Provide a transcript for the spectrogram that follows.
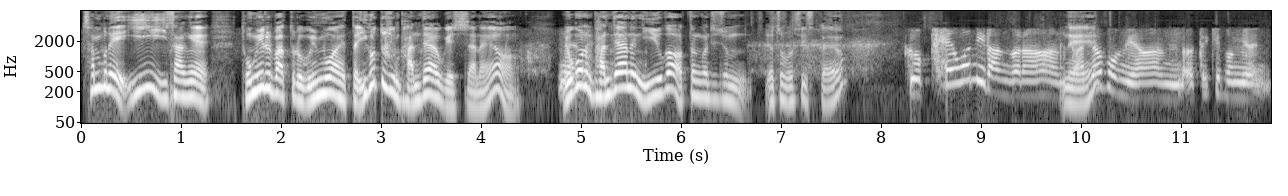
3분의 2 이상의 동의를 받도록 의무화했다. 이것도 지금 반대하고 계시잖아요. 네. 요거는 반대하는 이유가 어떤 건지 좀 여쭤볼 수 있을까요? 그 폐원이란 거는 네. 따져보면 어떻게 보면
